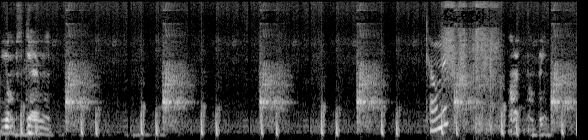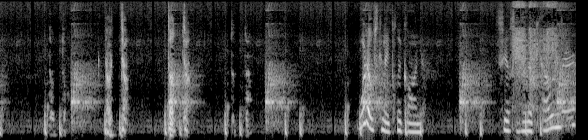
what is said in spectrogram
You don't scare me. Dun, dun. What else can I click on? See, this is the calendar.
